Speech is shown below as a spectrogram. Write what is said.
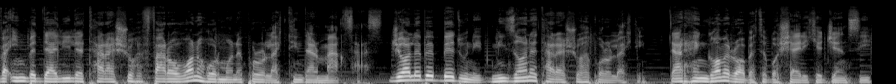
و این به دلیل ترشح فراوان هورمون پرولاکتین در مغز هست. جالبه بدونید میزان ترشح پرولاکتین در هنگام رابطه با شریک جنسی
